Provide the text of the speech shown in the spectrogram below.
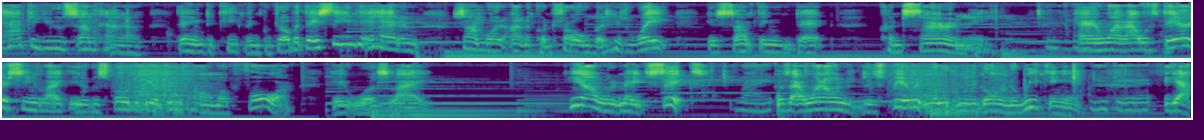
have to use some kind of thing to keep in control, but they seem to had him somewhat under control. But his weight is something that concerned me. Okay. And while I was there, it seemed like it was supposed to be a group home of four. It was like him would make six Right. because I went on the spirit moved me to go on the weekend. You did. Yeah,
